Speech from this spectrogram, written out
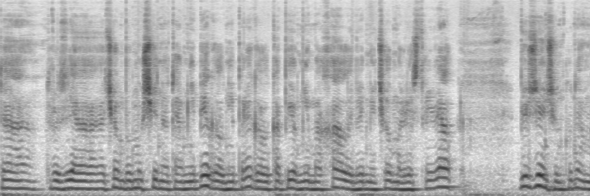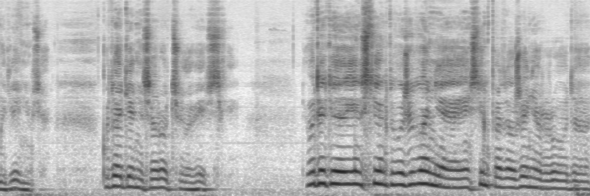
Да, друзья, о чем бы мужчина там не бегал, не прыгал, копьем не махал, или мечом, или стрелял, без женщин куда мы денемся? Куда денется род человеческий? И вот эти инстинкт выживания, инстинкт продолжения рода,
